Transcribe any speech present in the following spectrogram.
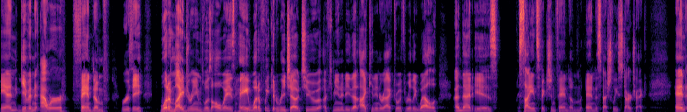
And given our fandom, Ruthie, one of my dreams was always, hey, what if we could reach out to a community that I can interact with really well, and that is science fiction fandom and especially Star Trek. And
